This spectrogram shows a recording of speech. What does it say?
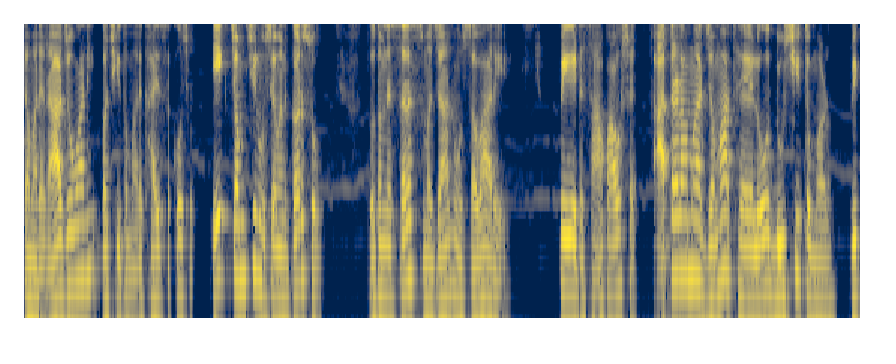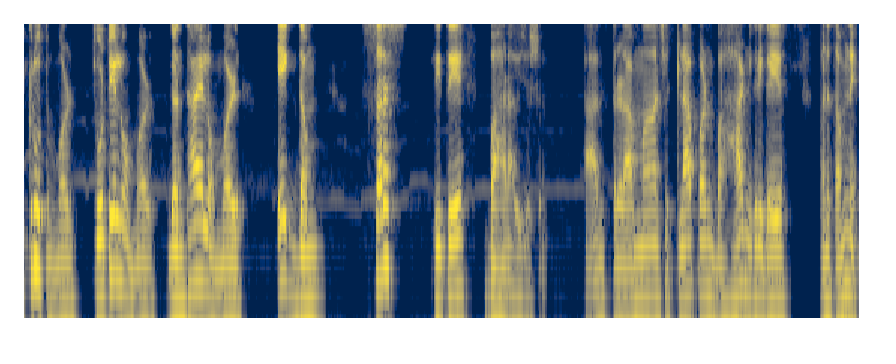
તમારે રાહ જોવાની, પછી તમારે ખાઈ શકો છો. એક ચમચીનું સેવન કરશો તો તમને સરસ મજાનું સવારે પેટ સાફ આવશે. આંતરડામાં જમા થયેલો દૂષિત મળ, વિકૃત મળ, ચોટેલો મળ, ગંધાયેલો મળ એકદમ સરસ રીતે બહાર આવી જશે. આંતરડામાં જેટલા પણ બહાર નીકળી ગયે અને તમને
